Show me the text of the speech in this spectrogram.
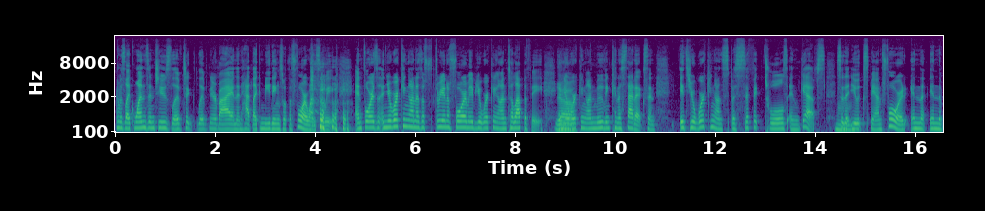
it was like ones and twos lived to live nearby and then had like meetings with a four once a week. And fours and you're working on as a three and a four maybe you're working on telepathy and you're working on moving kinesthetics and it's you're working on specific tools and gifts so that Mm. you expand forward in the in the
